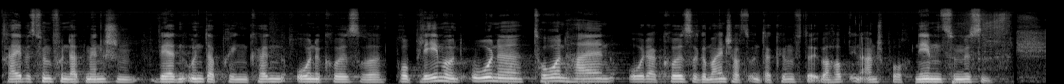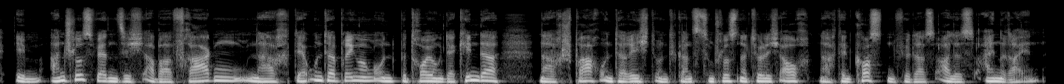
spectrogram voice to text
drei bis 500 Menschen werden unterbringen können, ohne größere Probleme und ohne Turnhallen oder größere Gemeinschaftsunterkünfte überhaupt in Anspruch nehmen zu müssen. Im Anschluss werden sich aber Fragen nach der Unterbringung und Betreuung der Kinder, nach Sprachunterricht und ganz zum Schluss natürlich auch nach den Kosten für das alles einreihen.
